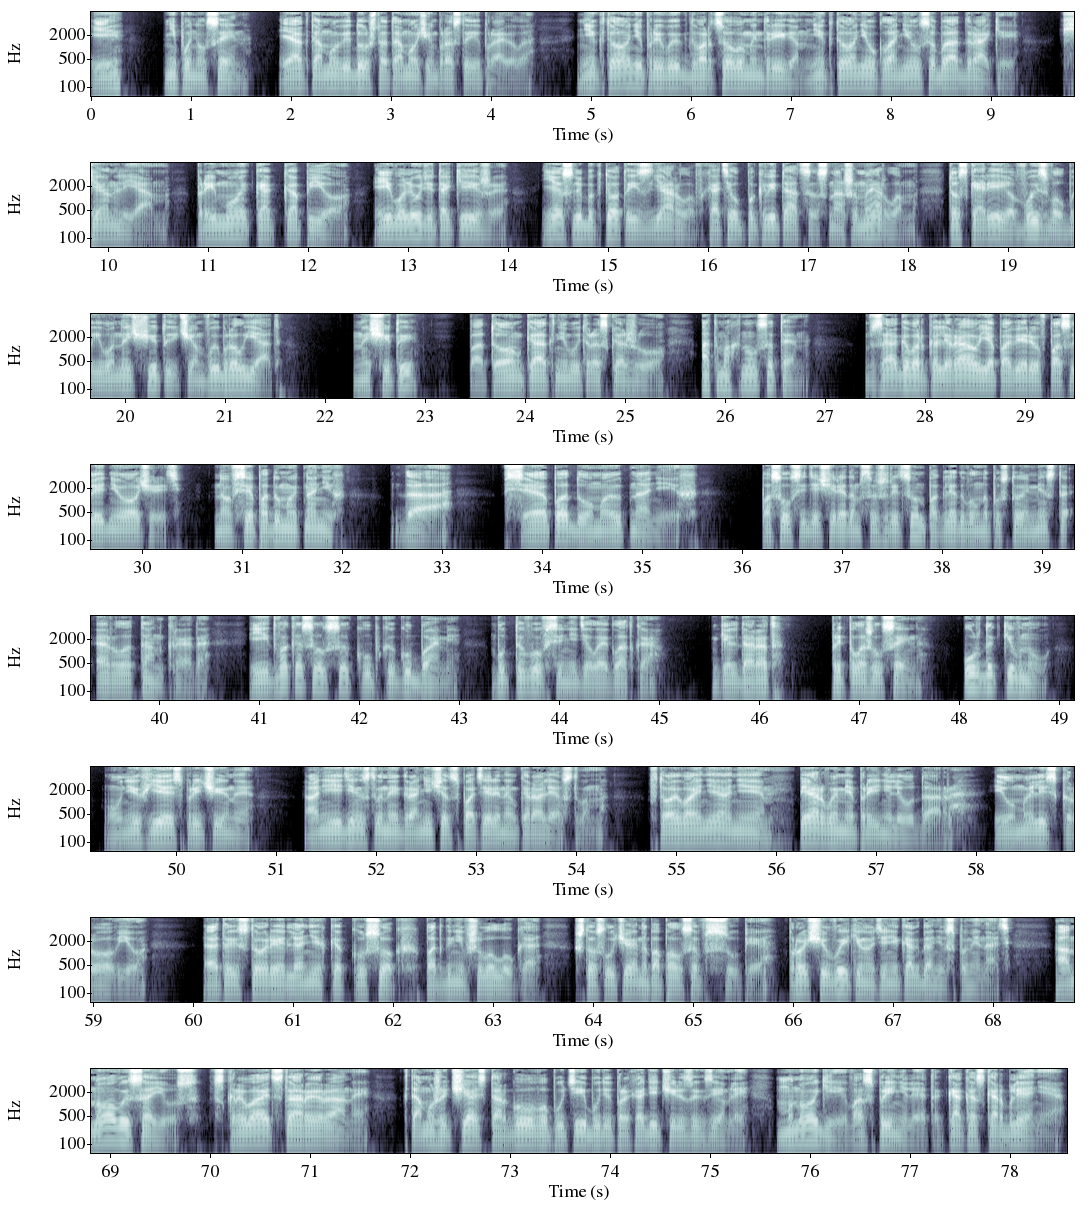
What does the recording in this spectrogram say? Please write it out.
И? Не понял Сейн. Я к тому веду, что там очень простые правила. Никто не привык к дворцовым интригам, никто не уклонился бы от драки. Хенлиам прямой как копье, и его люди такие же. Если бы кто-то из ярлов хотел поквитаться с нашим эрлом, то скорее вызвал бы его на щиты, чем выбрал яд. На щиты? Потом как-нибудь расскажу. — отмахнулся Тен. «В заговор Калерау я поверю в последнюю очередь. Но все подумают на них». «Да, все подумают на них». Посол, сидящий рядом со жрецом, поглядывал на пустое место Эрла Танкреда и едва касался кубка губами, будто вовсе не делая глотка. «Гельдорат?» — предположил Сейн. Урдок кивнул. «У них есть причины. Они единственные граничат с потерянным королевством». В той войне они первыми приняли удар и умылись кровью. Эта история для них как кусок подгнившего лука, что случайно попался в супе. Проще выкинуть и никогда не вспоминать. А новый союз вскрывает старые раны. К тому же часть торгового пути будет проходить через их земли. Многие восприняли это как оскорбление.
